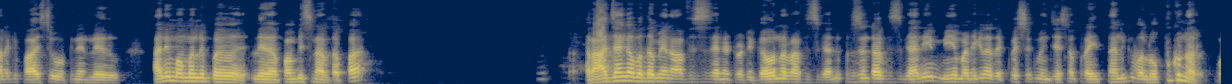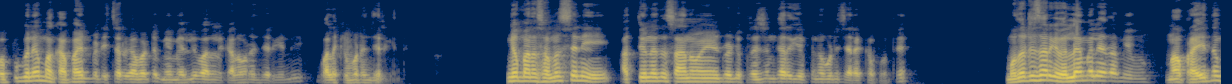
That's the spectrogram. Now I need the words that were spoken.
మనకి పాజిటివ్ ఒపీనియన్ లేదు అని మమ్మల్ని పంపించినారు తప్ప రాజ్యాంగబద్ధమైన ఆఫీసెస్ అయినటువంటి గవర్నర్ ఆఫీస్ కానీ ప్రెసిడెంట్ ఆఫీస్ కానీ మేము అడిగిన రిక్వెస్ట్కి మేము చేసిన ప్రయత్నానికి వాళ్ళు ఒప్పుకున్నారు. ఒప్పుకునే మాకు అపాయింట్మెంట్ ఇచ్చారు కాబట్టి మేము వెళ్ళి వాళ్ళని కలవడం జరిగింది వాళ్ళకి ఇవ్వడం జరిగింది. ఇంకా మన సమస్యని అత్యున్నత స్థానం అయినటువంటి ప్రెసిడెంట్ గారికి చెప్పినా కూడా జరగకపోతే మొదటిసారిగా వెళ్ళామా లేదా మేము? మా ప్రయత్నం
